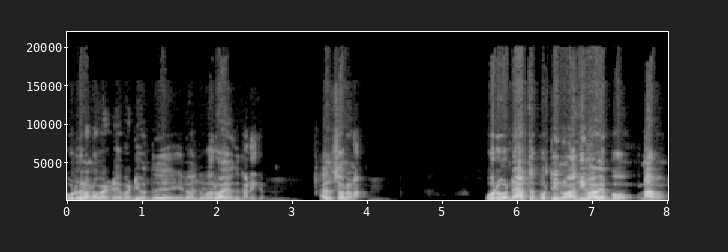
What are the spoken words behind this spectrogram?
கூடுதலான வட்டி வட்டி வந்து இதில் வந்து வருவாய் வந்து கிடைக்கும். அது சொல்லலாம். ஒரு ஒரு நேரத்தை பொறுத்து இன்னும் அதிகமாகவே போகும் லாபம்.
